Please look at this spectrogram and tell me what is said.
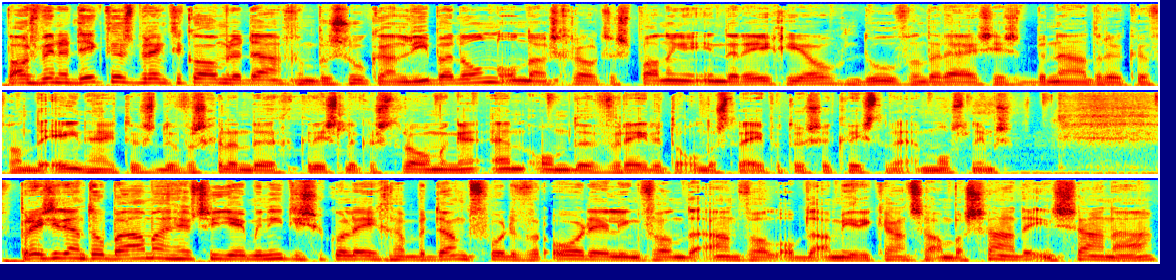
Paus Benedictus brengt de komende dagen een bezoek aan Libanon... ondanks grote spanningen in de regio. Doel van de reis is het benadrukken van de eenheid... tussen de verschillende christelijke stromingen... en om de vrede te onderstrepen tussen christenen en moslims. President Obama heeft zijn jemenitische collega bedankt voor de veroordeling van de aanval op de Amerikaanse ambassade in Sanaa.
